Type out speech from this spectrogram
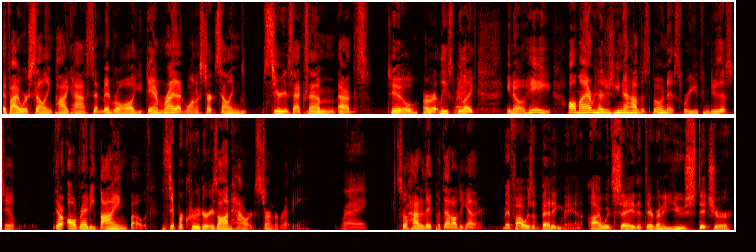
if i were selling podcasts at midroll you damn right i'd want to start selling Sirius XM ads too, or at least be like, you know, hey, all my advertisers, you now have this bonus where you can do this too. They're already buying both. ZipRecruiter is on Howard Stern already. right So how do they put that all together? if I was a betting man, I would say that they're going to use Stitcher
